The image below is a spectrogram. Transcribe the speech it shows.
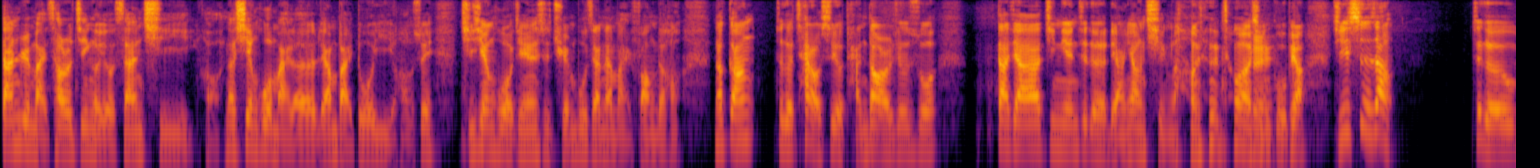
单日买超的金额有三十七亿，好，那现货买了两百多亿，哈，所以期现货今天是全部在那买方的哈，那刚这个蔡老师有谈到了，就是说。大家今天这个两样情了，这个中小型股票，其实事实上，这个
